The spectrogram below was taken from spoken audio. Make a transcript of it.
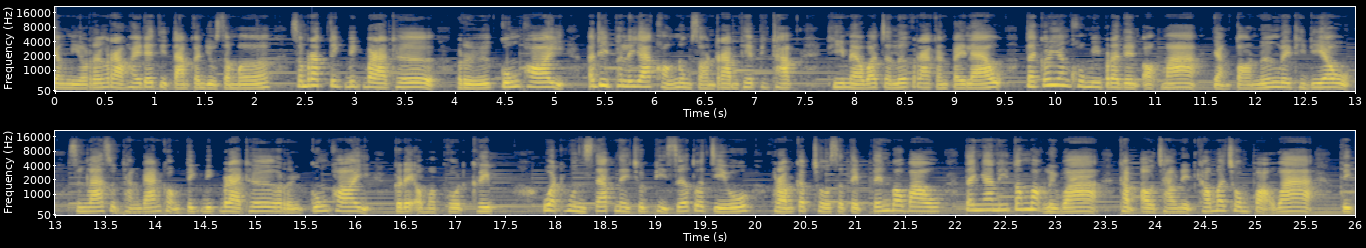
ยังมีเรื่องราวให้ได้ติดตามกันอยู่เสมอสำหรับติ๊กบิ๊กบราเธอร์หรือกุ้งพลอย อดีตภรรยาของหนุ่มศรรามเทพพิทักษ์ที่แม้ว่าจะเลิกรากันไปแล้ว แต่ก็ยังคงมีประเด็นออกมาอย่างต่อเนื่องเลยทีเดียว ซึ่งล่าสุดทางด้านของติ๊กบิ๊กบราเธอร์หรือกุ้งพลอย ก็ได้ออกมาโพสต์คลิป อวดหุ่นแซบในชุดผีเสื้อตัวจิ๋วพร้อมกับโชว์สเต็ปเต้นเบาๆ แต่งานนี้ต้องบอกเลยว่าทำเอาชาวเน็ตเขามาชมเปาะว่าติ๊ก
